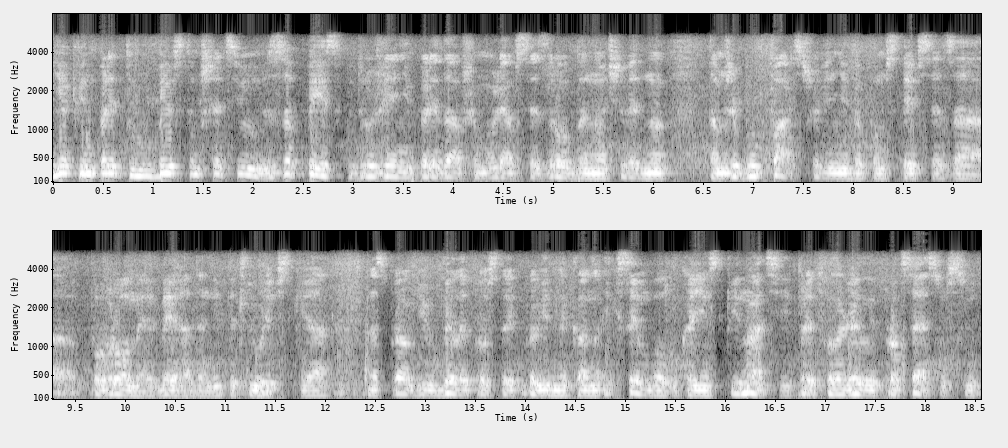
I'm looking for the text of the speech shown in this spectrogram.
як він перед вбивством ще цю записку дружині передав, що, мовляв, все зроблено, очевидно, там же був факт, що він ніби помстився за погроми вигадані петлюрівські, а насправді вбили просто як провідника, як символ української нації, перетворили процес у суд,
